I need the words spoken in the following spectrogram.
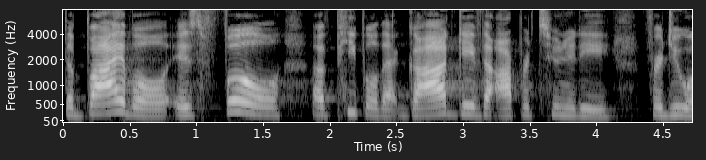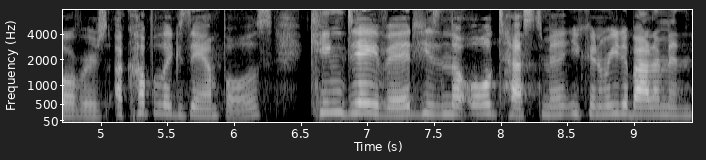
The Bible is full of people that God gave the opportunity for do overs. A couple examples. King David, he's in the Old Testament. You can read about him in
